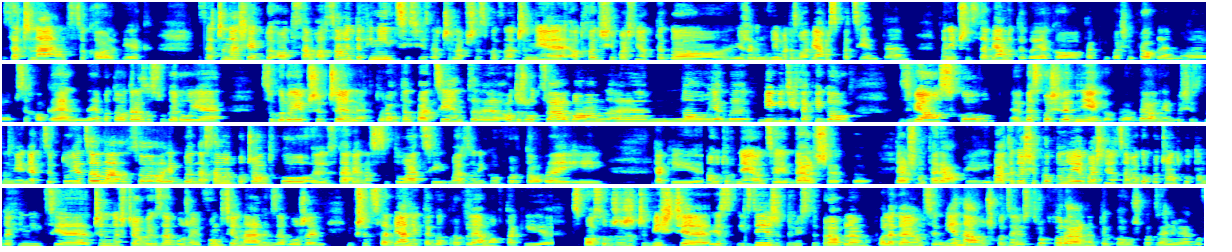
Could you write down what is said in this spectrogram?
zaczynając cokolwiek, zaczyna się jakby od, sam, od samej definicji się zaczyna wszystko, to znaczy nie odchodzi się właśnie od tego, jeżeli mówimy, rozmawiamy z pacjentem, to nie przedstawiamy tego jako taki właśnie problem e, psychogenny, bo to od razu sugeruje sugeruje przyczynę, którą ten pacjent e, odrzuca, bo on e, no, jakby nie widzi takiego związku e, bezpośredniego, prawda? On jakby się z tym nie akceptuje, co, na, co jakby na samym początku stawia nas w sytuacji bardzo niekomfortowej i takiej no, utrudniającej dalsze jakby dalszą terapię. I dlatego się proponuje właśnie od samego początku tą definicję czynnościowych zaburzeń, funkcjonalnych zaburzeń i przedstawianie tego problemu w taki sposób, że rzeczywiście jest, istnieje rzeczywisty problem polegający nie na uszkodzeniu strukturalnym, tylko uszkodzeniu jakby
